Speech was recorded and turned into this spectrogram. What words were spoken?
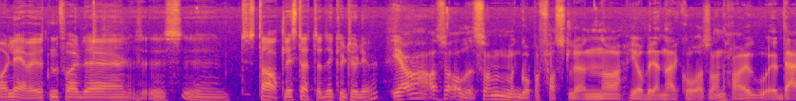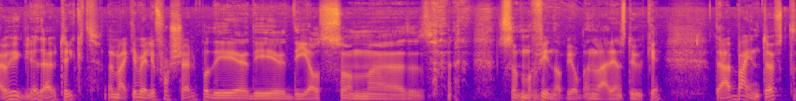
å leve utenfor det statlig støttede kulturlivet? Ja, altså alle som går på fast lønn og jobber i NRK og sånn, det er jo hyggelig, det er jo trygt. Vi merker veldig forskjell på de, de, de av oss som, som må finne opp jobben hver eneste uke. Det er beintøft.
